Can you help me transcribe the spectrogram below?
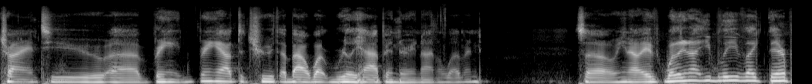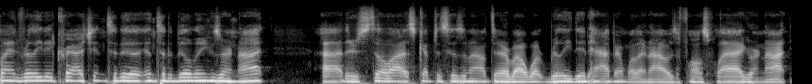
trying to uh, bring bring out the truth about what really happened during 9 11. So, you know, if, whether or not you believe like the airplanes really did crash into the into the buildings or not, uh, there's still a lot of skepticism out there about what really did happen, whether or not it was a false flag or not.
